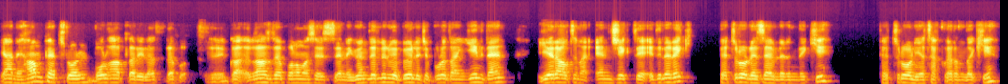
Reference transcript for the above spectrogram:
Yani ham petrol boru hatlarıyla depo, e, gaz depolama tesislerine gönderilir ve böylece buradan yeniden yer altına enjekte edilerek petrol rezervlerindeki petrol yataklarındaki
